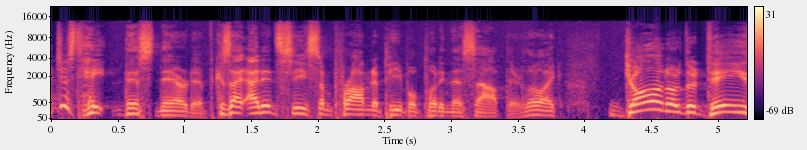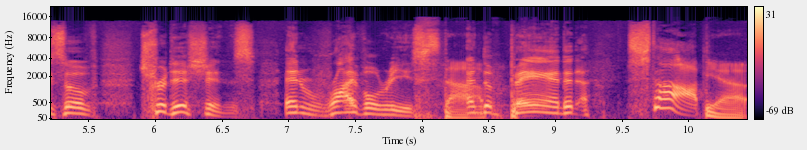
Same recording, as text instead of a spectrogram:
just hate this narrative because I, I, did see some prominent people putting this out there. They're like, "Gone are the days of traditions and rivalries stop. and the band." And stop. Yeah.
